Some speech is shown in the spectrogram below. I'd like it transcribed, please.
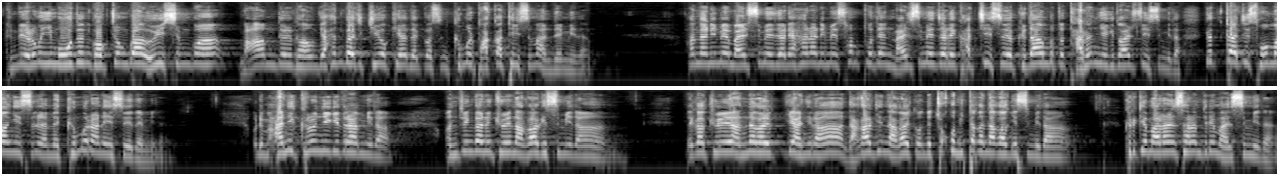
근데 여러분 이 모든 걱정과 의심과 마음들 가운데 한 가지 기억해야 될 것은 그물 바깥에 있으면 안 됩니다. 하나님의 말씀의 자리에 하나님의 선포된 말씀의 자리에 같이 있어야 그 다음부터 다른 얘기도 할 수 있습니다. 끝까지 소망이 있으려면 그물 안에 있어야 됩니다. 우리 많이 그런 얘기들 합니다. 언젠가는 교회 나가겠습니다. 내가 교회 안 나갈 게 아니라 나가긴 나갈 건데 조금 있다가 나가겠습니다. 그렇게 말하는 사람들이 많습니다.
